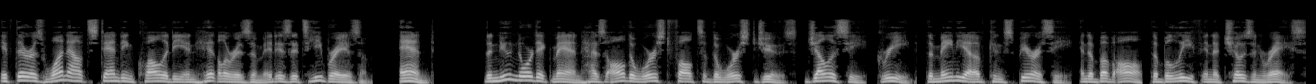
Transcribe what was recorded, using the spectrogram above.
if there is one outstanding quality in Hitlerism it is its Hebraism, and the new Nordic man has all the worst faults of the worst Jews, jealousy, greed, the mania of conspiracy, and above all, the belief in a chosen race.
